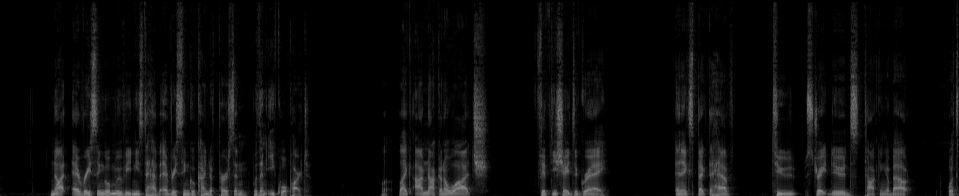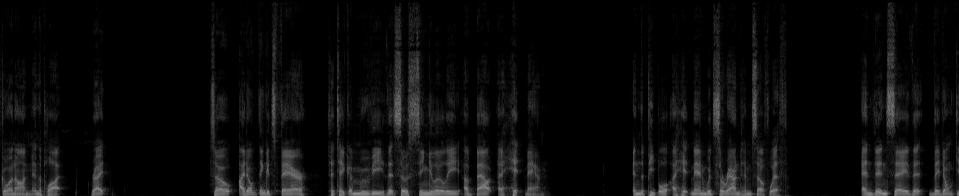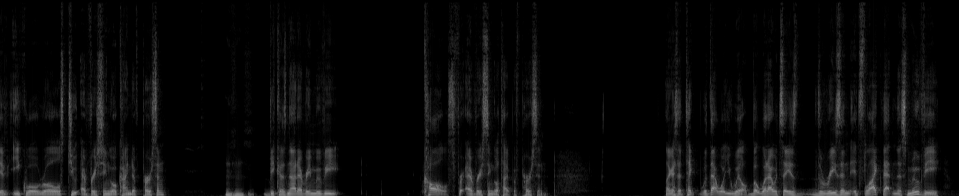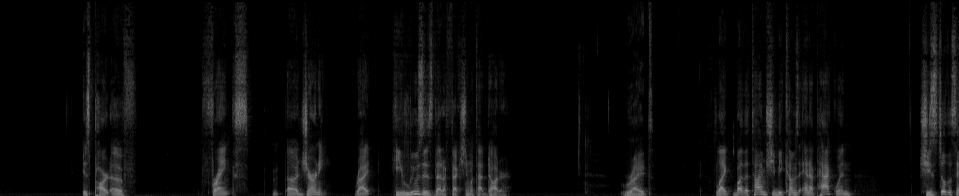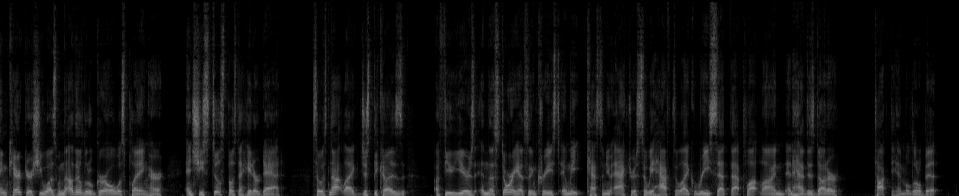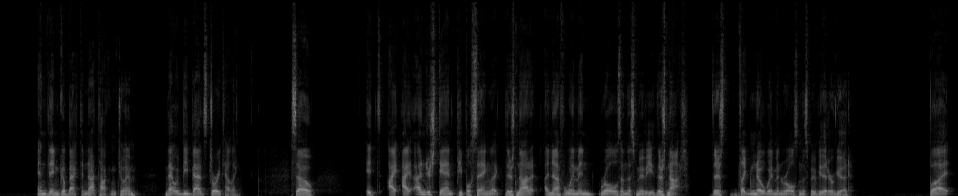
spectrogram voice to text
Not every single movie needs to have every single kind of person with an equal part. Like, I'm not going to watch Fifty Shades of Grey and expect to have two straight dudes talking about what's going on in the plot, right? So I don't think it's fair to take a movie that's so singularly about a hitman and the people a hitman would surround himself with and then say that they don't give equal roles to every single kind of person Mm-hmm. because not every movie calls for every single type of person. Like I said, take with that what you will. But what I would say is the reason it's like that in this movie is part of Frank's uh, journey, right? He loses that affection with that daughter. Right. Like by the time she becomes Anna Paquin, she's still the same character she was when the other little girl was playing her, and she's still supposed to hate her dad. So it's not like just because a few years in the story has increased and we cast a new actress, so we have to like reset that plot line and have his daughter talk to him a little bit and then go back to not talking to him. That would be bad storytelling. So it's I, I understand people saying like there's not enough women roles in this movie. There's not. There's like no women roles in this movie that are good. But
